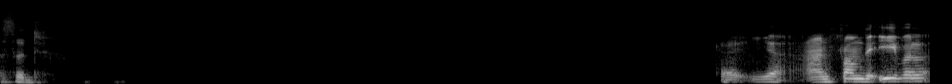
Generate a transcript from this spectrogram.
Asad. Okay, yeah. And from the evil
